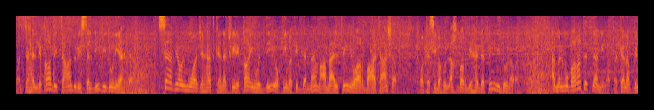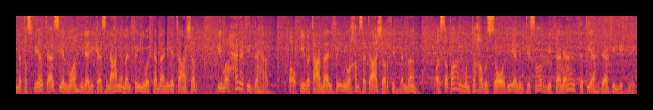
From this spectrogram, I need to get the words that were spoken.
وانتهى اللقاء بالتعادل السلبي بدون أهداف سابع المواجهات كانت في لقاء ودي أقيم في الدمام عام 2014 وكسبه الأخضر بهدفين دون رد. أما المباراة الثامنة فكانت ضمن تصفيات آسيا المؤهلة لكأس العالم 2018 في مرحلة الذهاب. وأقيمت عام 2015 في الدمام واستطاع المنتخب السعودي الانتصار بثلاثة أهداف لاثنين.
